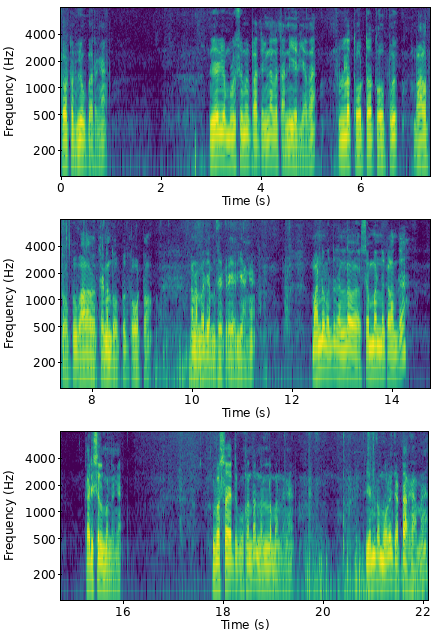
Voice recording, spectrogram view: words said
தோட்டம் வியூ பாருங்கள் ஏரியா முழுசுமே பார்த்தீங்கன்னா நல்லா தண்ணி ஏரியா தான். ஃபுல்லாக தோட்டம் தோப்பு வாழைத்தோப்பு வாழை தென்னந்தோப்பு தோட்டம் அந்த மாதிரி அமைச்சிருக்கிற ஏரியாங்க. மண் வந்து நல்ல செம்மண் கலந்த கரிசல் மண்ணுங்க. விவசாயத்துக்கு உகந்த நல்ல மண்ணுங்க. எந்த மூலையும் கட் ஆகாமல்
